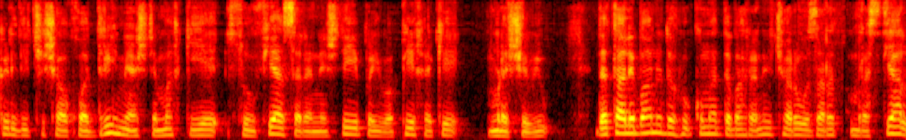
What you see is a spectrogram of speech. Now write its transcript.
کړي دي چې شاوخوا درې میاشتې مخکې یې صوفیا سره نږدې په یوه پیښه کې مړه شوي وو. د طالبانو د حکومت د بهرنیو چارو وزارت مرستیال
